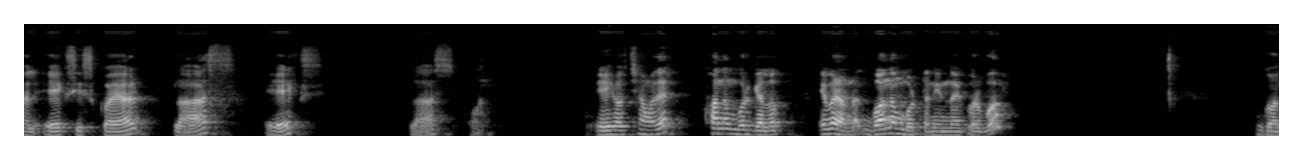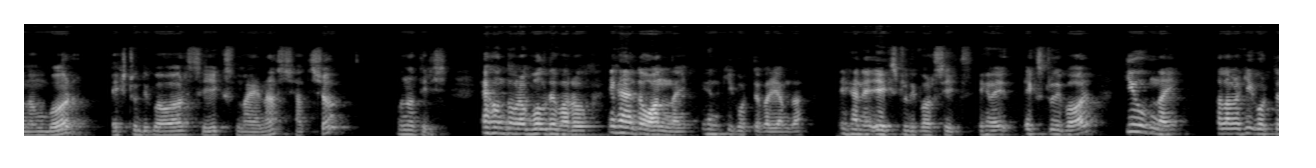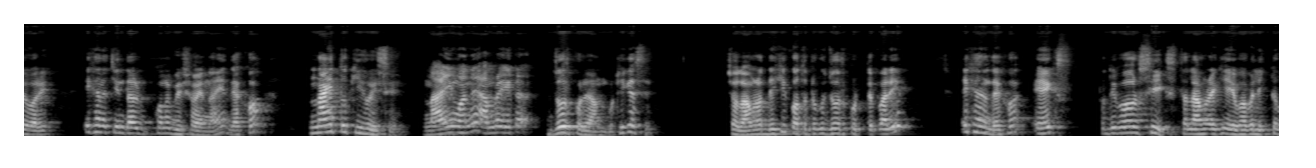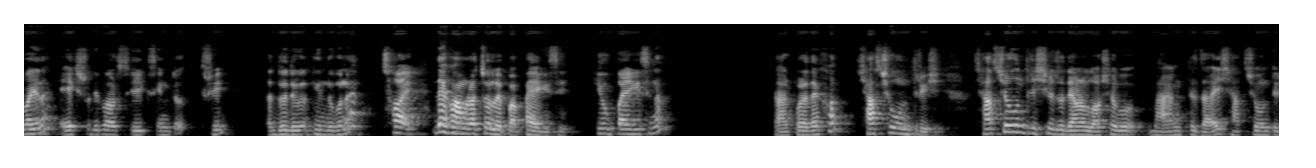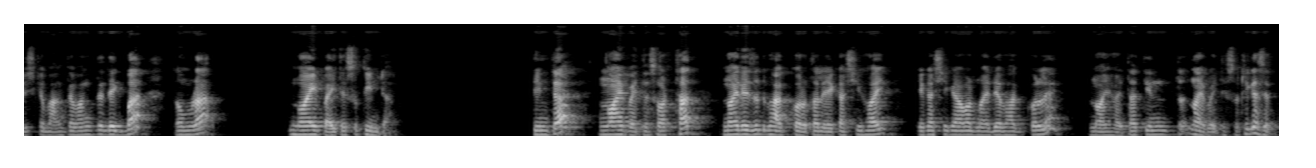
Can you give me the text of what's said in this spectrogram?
তাহলে X square plus X plus one এই হচ্ছে আমাদের খ নম্বর গেল। এবার আমরা গ নম্বরটা নির্ণয় করব। গ নম্বর X to the power six minus সাতশো। উনত্রিশ। এখন তোমরা বলতে পারো, এখানে তো ওয়ান নাই, এখানে কি করতে পারি আমরা? এখানে X to the power six এখানে X to the power cube নাই। তাহলে আমরা কি করতে পারি? এখানে চিন্তার কোনো বিষয় নাই। দেখো, নাই তো কি হয়েছে? নাই মানে আমরা এটা জোর করে আনব, ঠিক আছে? চলো আমরা দেখি কতটুকু জোর করতে পারি। এখানে দেখো X to the power six তাহলে আমরা কি এভাবে লিখতে পারি না? X to the power six into three দুই দুগুণ, তিন দুগুণে ছয়। দেখো আমরা চলে পা- পেয়ে গেছি। কিউব পেয়ে গেছি না? তারপরে দেখো সাতশো উনত্রিশ। সাতশো উনত্রিশকে যদি আমরা লসাগু ভাঙতে যাই, সাতশো উনত্রিশকে ভাঙতে ভাঙতে দেখবা তোমরা নয় পাইতেছো তিনটা। তিনটা নয় পাইতেছো, অর্থাৎ নয় দিয়ে যদি ভাগ করো তাহলে একাশি হয়। একাশিকে আবার নয় দিয়ে ভাগ করলে নয় হয় তাহলে তিনটা নয় পাইতেছো, ঠিক আছে?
